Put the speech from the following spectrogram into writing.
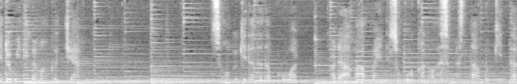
Hidup ini memang kejam. Semoga kita tetap kuat pada apa-apa yang disuguhkan oleh semesta untuk kita.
